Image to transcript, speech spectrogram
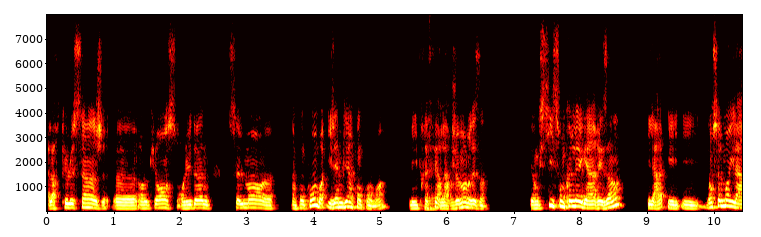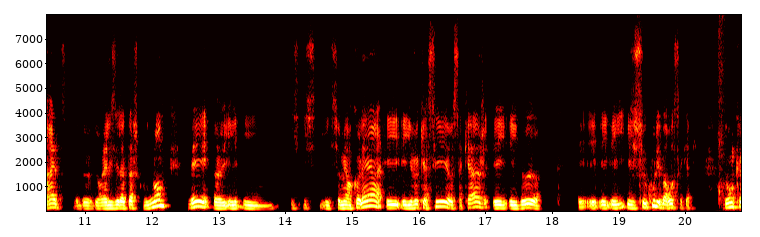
alors que le singe, euh, en l'occurrence, on lui donne seulement euh, un concombre, il aime bien un concombre, hein, mais il préfère largement le raisin. Et donc, si son collègue a un raisin, il non seulement il arrête de, réaliser la tâche qu'on lui demande, mais il, se met en colère et, il veut casser sa cage et, il veut et, il secoue les barreaux de sa cage. Donc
